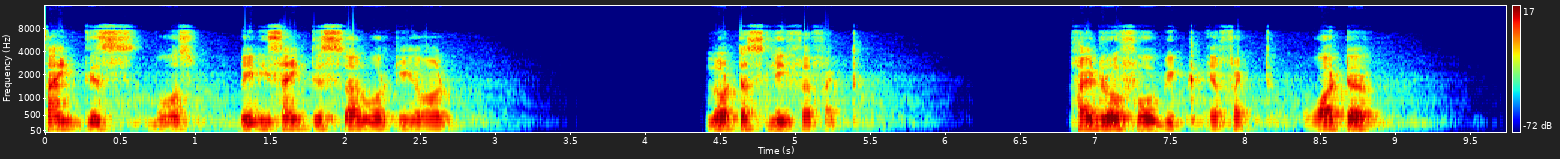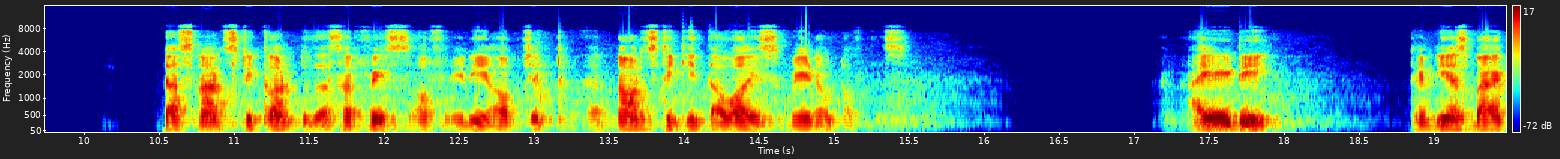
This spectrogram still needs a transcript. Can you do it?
scientists most many scientists are working on lotus leaf effect, hydrophobic effect. Water does not stick onto the surface of any object. A non-sticky tawa is made out of this. IIT 10 years back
